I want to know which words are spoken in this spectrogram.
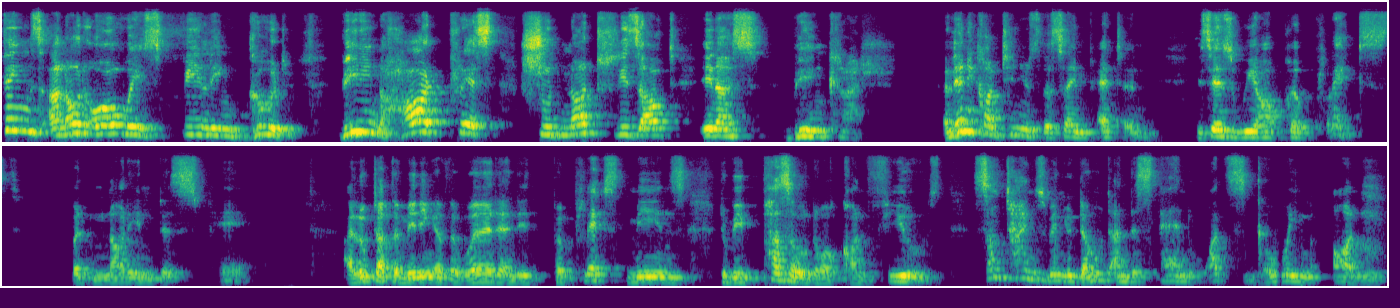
Things are not always feeling good. Being hard pressed should not result in us being crushed. And then he continues the same pattern. He says, We are perplexed but not in despair. I looked up the meaning of the word, and it perplexed means to be puzzled or confused. Sometimes, when you don't understand what's going on,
